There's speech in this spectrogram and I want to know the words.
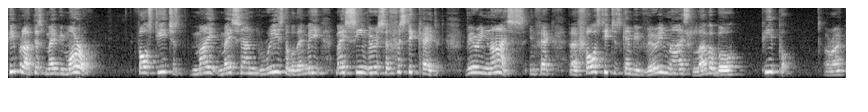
people like this may be moral. False teachers may, may sound reasonable. They may, may seem very sophisticated, very nice. In fact, uh, false teachers can be very nice, lovable people. All right?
